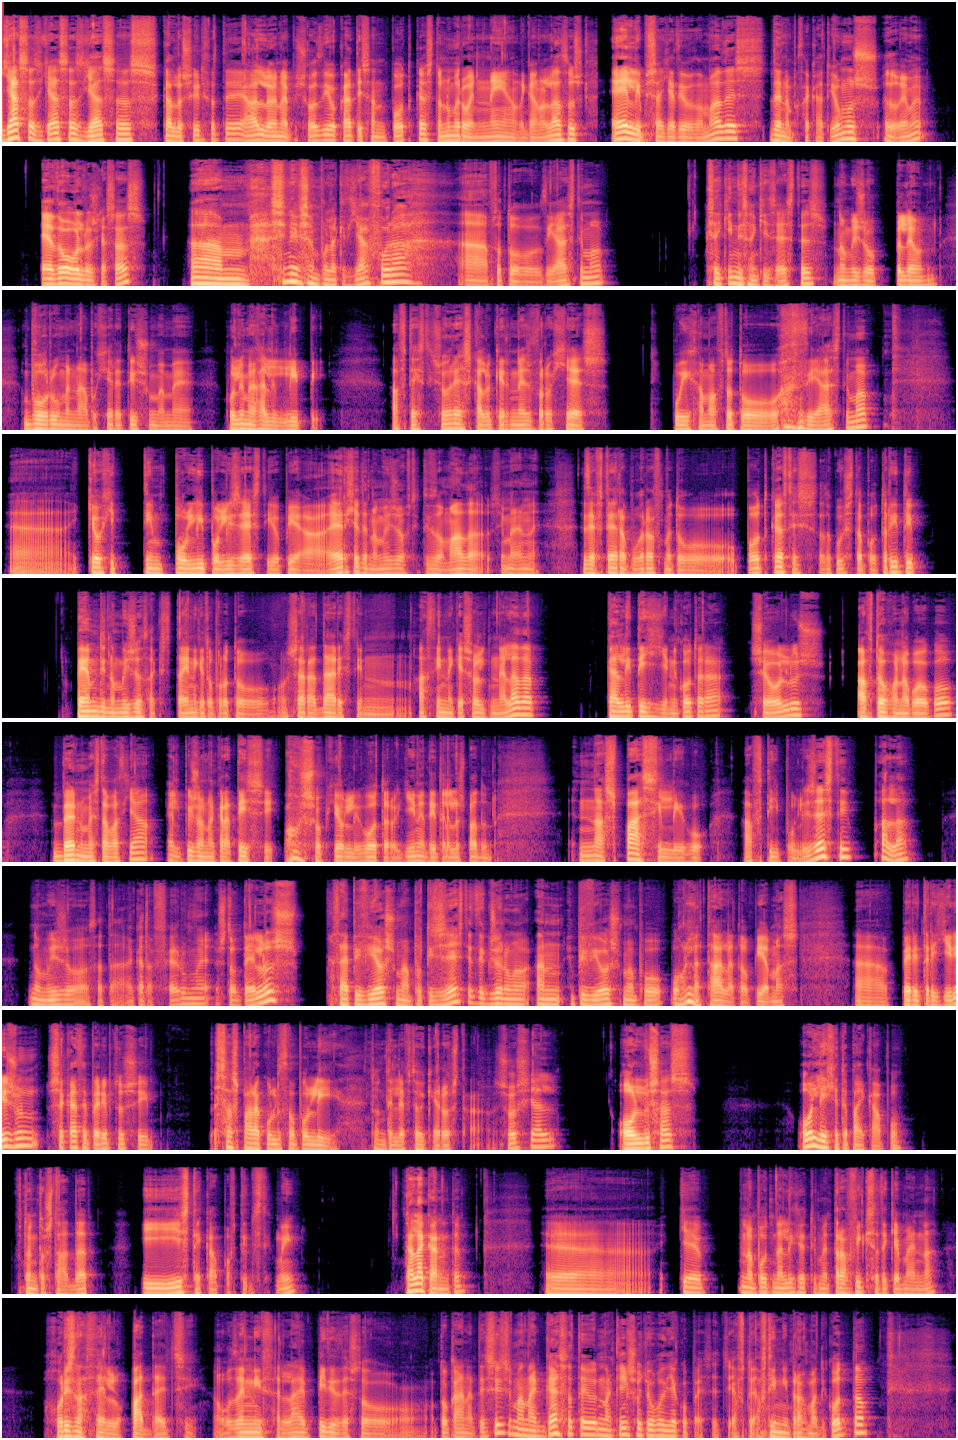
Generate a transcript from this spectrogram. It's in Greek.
Γεια σας, γεια σας, γεια σας. Καλώς ήρθατε. Άλλο ένα επεισόδιο, κάτι σαν podcast, το νούμερο 9 αν δεν κάνω λάθος. Έλειψα για δύο εβδομάδες, δεν έπαθα κάτι όμως, εδώ είμαι. Εδώ όλος για σας. Um, συνέβησαν πολλά και διάφορα αυτό το διάστημα. Ξεκίνησαν και οι ζέστες. Νομίζω πλέον μπορούμε να αποχαιρετήσουμε με πολύ μεγάλη λύπη αυτές τις ωραίες καλοκαιρινές βροχές που είχαμε αυτό το διάστημα ε, και όχι την πολύ πολύ ζέστη η οποία έρχεται νομίζω αυτή τη βδομάδα. Σήμερα είναι Δευτέρα που γράφουμε το podcast, εσείς θα το ακούσετε από Τρίτη. Πέμπτη νομίζω θα, θα είναι και το πρώτο σαραντάρι στην Αθήνα και σε όλη την Ελλάδα. Καλή τύχη γενικότερα σε όλους. Αυτό έχω να πω εγώ. Μπαίνουμε στα βαθιά. Ελπίζω να κρατήσει όσο πιο λιγότερο γίνεται ή τέλος πάντων να σπάσει λίγο αυτή η πολύ ζέστη. Αλλά νομίζω θα τα καταφέρουμε στο τέλος. Θα επιβιώσουμε από τη ζέστη, δεν ξέρουμε αν επιβιώσουμε από όλα τα άλλα τα οποία μας α, περιτριγυρίζουν. Σε κάθε περίπτωση σας παρακολουθώ πολύ τον τελευταίο καιρό στα social. Όλους σας. Όλοι έχετε πάει κάπου. Αυτό είναι το στάνταρ. Ή είστε κάπου αυτή τη στιγμή. Καλά κάνετε. Ε, και να πω την αλήθεια ότι με τραβήξατε και εμένα χωρίς να θέλω πάντα έτσι. Εγώ δεν ήθελα, επίτηδες το, το κάνατε εσείς, με αναγκάσατε να κλείσω κι εγώ διακοπές. Έτσι. Αυτή, αυτή είναι η πραγματικότητα.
